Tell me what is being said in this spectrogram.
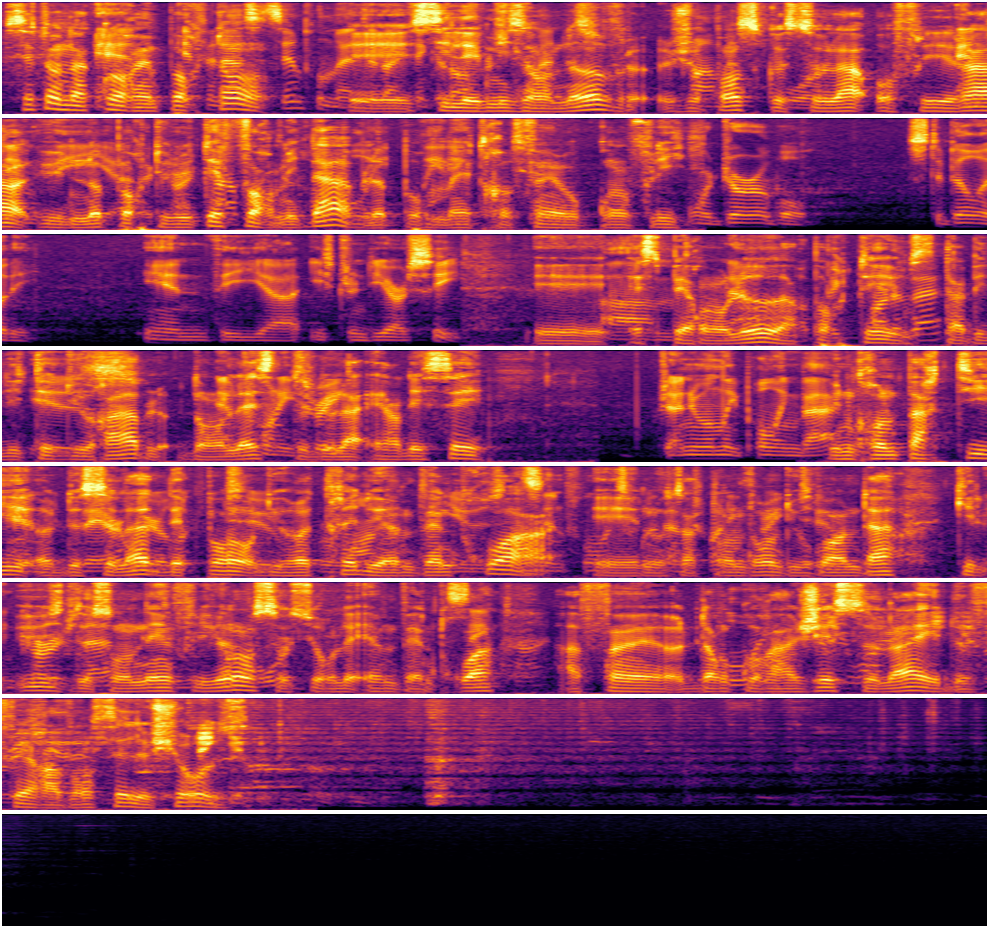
C'est un accord important. et s'il est mis en œuvre, je pense que cela offrira une opportunité formidable pour mettre fin au conflit. Et espérons-le, apporter une stabilité durable dans l'Est de la RDC. Une grande partie de cela dépend du retrait du M23 et nous attendons du Rwanda qu'il use de son influence sur le M23 afin d'encourager cela et de faire avancer les choses.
